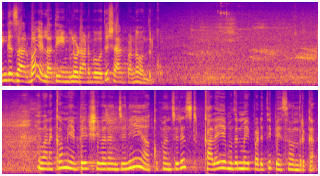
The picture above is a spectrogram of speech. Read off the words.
எங்கள் சார்பாக எல்லாத்தையும் எங்களோட அனுபவத்தை ஷேர் பண்ண வந்திருக்கோம். வணக்கம். என் பேர் சிவரஞ்சனி. அக்குபஞ்சரிஸ்ட் கலையை முதன்மைப்படுத்தி பேச வந்திருக்கேன்.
